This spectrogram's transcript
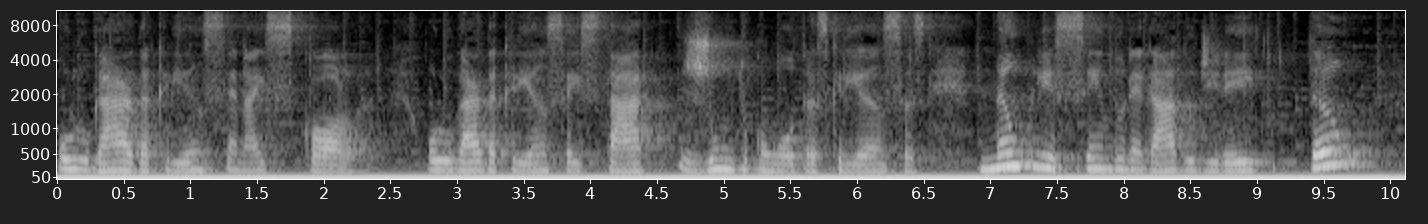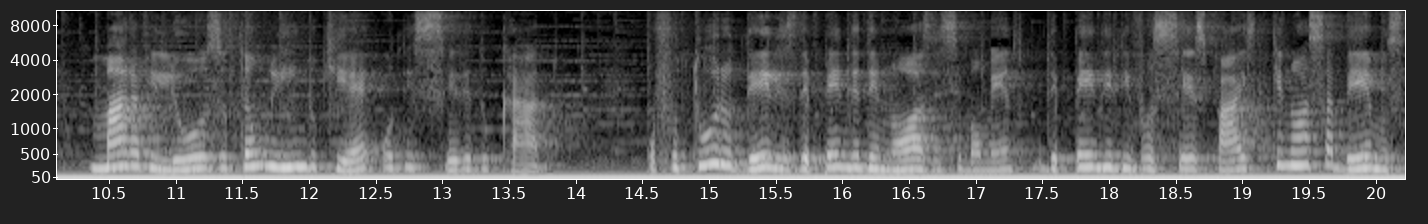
O lugar da criança é na escola. O lugar da criança é estar junto com outras crianças, não lhe sendo negado o direito tão maravilhoso, tão lindo que é o de ser educado. O futuro deles depende de nós nesse momento, depende de vocês, pais, porque nós sabemos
